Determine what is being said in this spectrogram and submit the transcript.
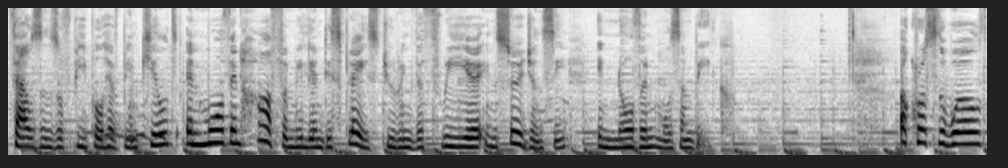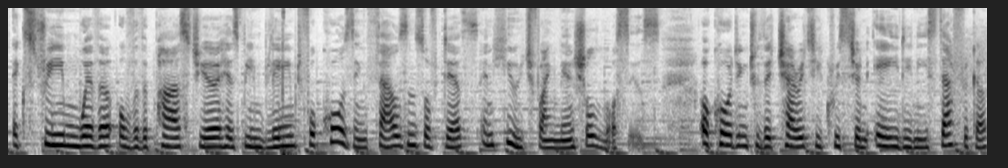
Thousands of people have been killed and more than half a million displaced during the three-year insurgency in northern Mozambique. Across the world, extreme weather over the past year has been blamed for causing thousands of deaths and huge financial losses. According to the charity Christian Aid in East Africa,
